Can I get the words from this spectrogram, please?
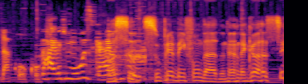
da Coco. raiva de música, raiva de Nossa, tudo. super bem fundado, né? O negócio.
